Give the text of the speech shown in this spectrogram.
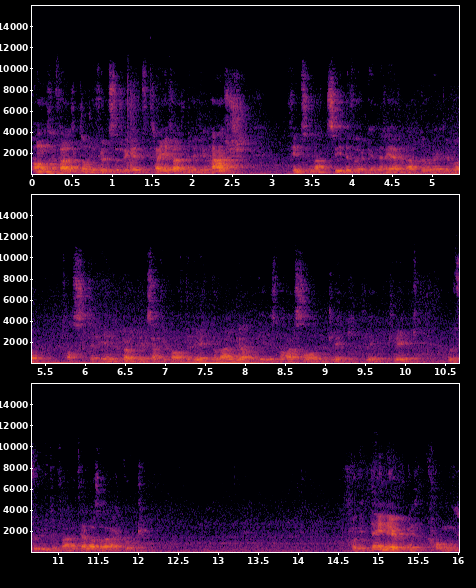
andre felt om det fullsertifikat, tredje felt hvilken hash. Finnes en nettside for å generere dette, du egentlig bare taster inn public-sertifikatet ditt og velger at vi skal ha en sånn klikk, klikk, klikk, og du får ut en ferdig tillatelse av rekord. Ok, den er jo helt konge.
